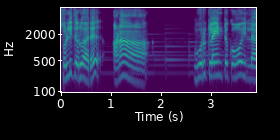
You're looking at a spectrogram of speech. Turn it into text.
சொல்லி தருவார் ஆனால் ஒரு கிளைண்ட்டுக்கோ இல்லை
